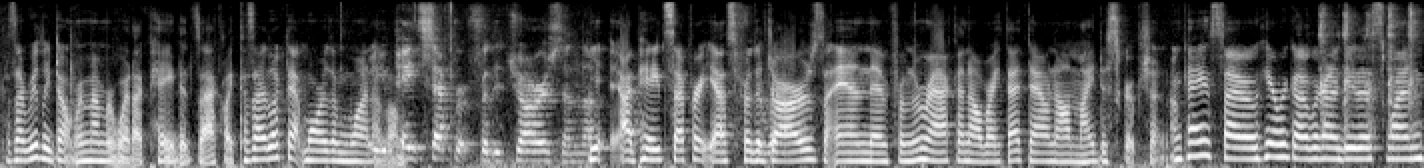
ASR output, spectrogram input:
because I really don't remember what I paid exactly because I looked at more than one of them. You them. paid separate for the jars and the, Yeah, I paid separate yes for the, the jars and then from the rack and I'll write that down on my description okay? So here we go we're gonna do this one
